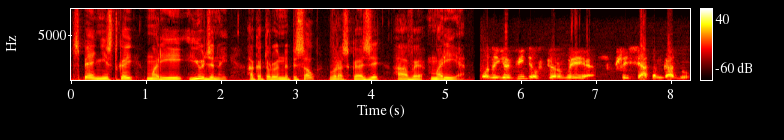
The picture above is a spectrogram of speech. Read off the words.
с пианисткой Марией Юдиной, о которой он написал в рассказе «Аве Мария». Он ее видел впервые 60 году.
